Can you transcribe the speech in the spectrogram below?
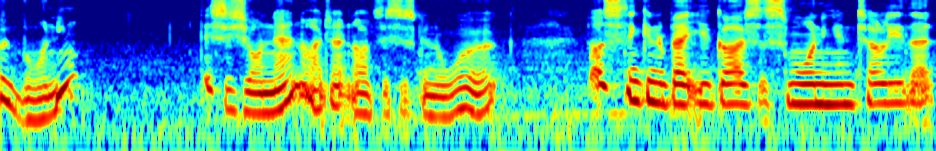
Good morning. This is your Nana. I don't know if this is going to work. I was thinking about you guys this morning and tell you that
